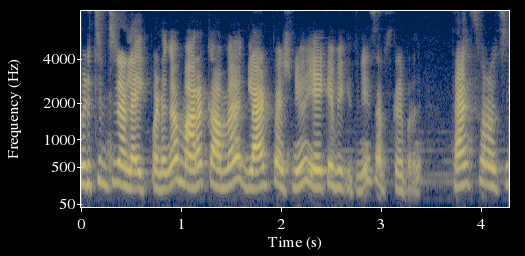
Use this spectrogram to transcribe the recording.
பிடிச்சிருந்துச்சுன்னா லைக் பண்ணுங்கள் மறக்காமல் கிளாட் ஃபேஷனையும் ஏகேபி கிச்சனையும் சப்ஸ்கிரைப் பண்ணுங்கள் தேங்க்ஸ் ஃபார் வாட்சிங்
